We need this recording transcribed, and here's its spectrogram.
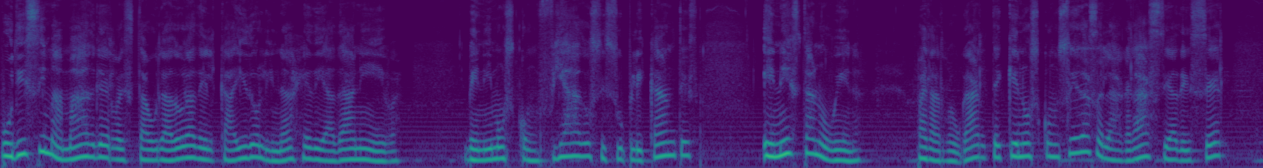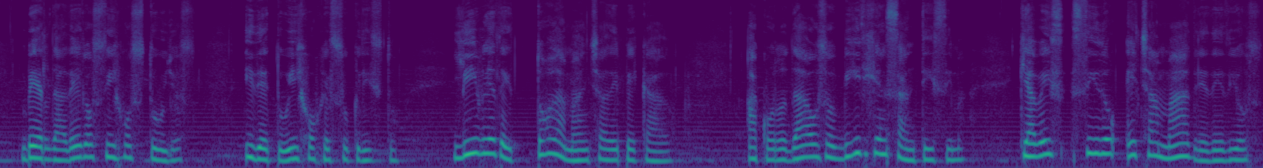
purísima Madre restauradora del caído linaje de Adán y Eva, venimos confiados y suplicantes en esta novena para rogarte que nos concedas la gracia de ser verdaderos hijos tuyos y de tu Hijo Jesucristo, libre de toda mancha de pecado. Acordaos, Virgen Santísima, que habéis sido hecha Madre de Dios,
